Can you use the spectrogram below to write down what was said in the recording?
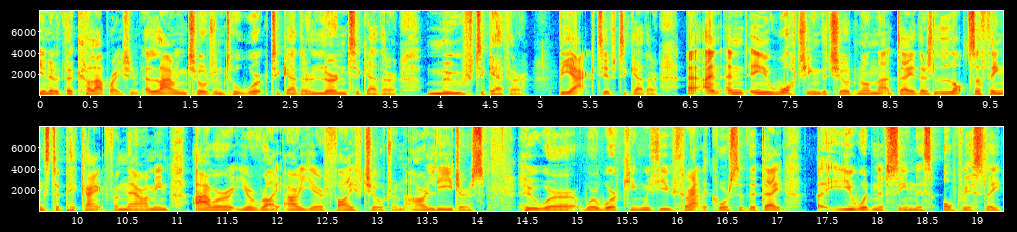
you know, the collaboration, allowing children to work together, learn together, move together, be active together, and and, and you watching the children on that day. There's lots of things to pick out from there. I mean, our you're right, our year five children, our leaders who were were working with you throughout the course of the day. Uh, you wouldn't have seen this, obviously,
